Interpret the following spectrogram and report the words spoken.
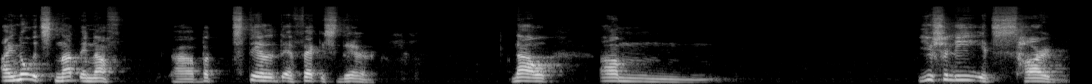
I know it's not enough, uh, but still the effect is there. Now, um, usually it's hard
